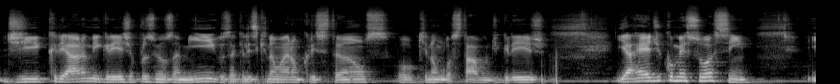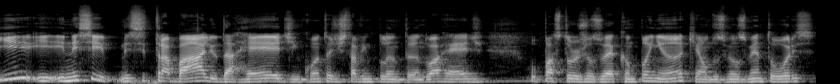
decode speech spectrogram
de criar uma igreja para os meus amigos, aqueles que não eram cristãos ou que não gostavam de igreja. E a Red começou assim. E, e, e nesse, nesse trabalho da Red, enquanto a gente estava implantando a Red, o pastor Josué Campanhã, que é um dos meus mentores,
